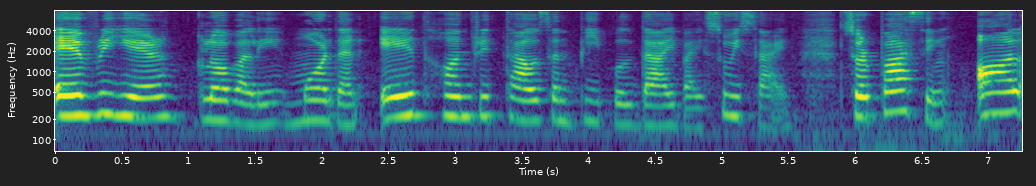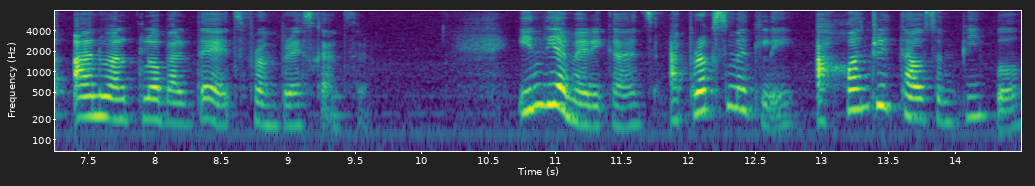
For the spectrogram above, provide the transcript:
Every year, globally, more than 800,000 people die by suicide, surpassing all annual global deaths from breast cancer. In the Americas, approximately 100,000 people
